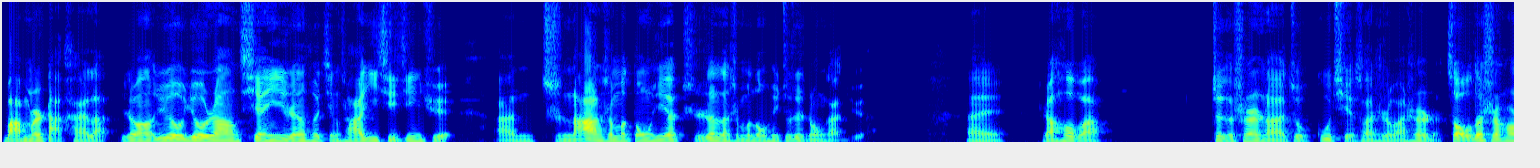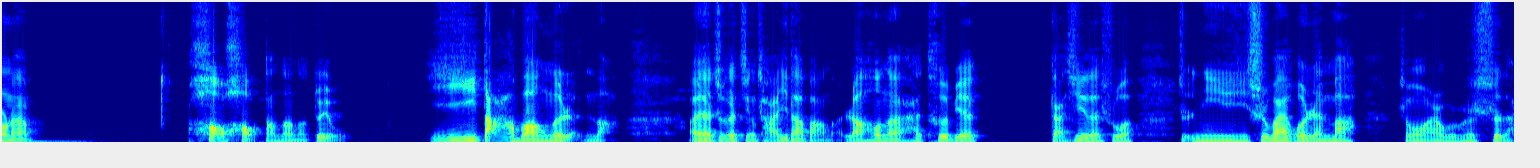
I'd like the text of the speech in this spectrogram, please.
把门打开了，让又又让嫌疑人和警察一起进去啊，只拿了什么东西啊，只认了什么东西，就这种感觉。哎，然后吧，这个事儿呢，就姑且算是完事儿了。走的时候呢，浩浩荡荡的队伍，一大帮的人呐，哎呀，这个警察一大帮的。然后呢，还特别感谢的说：“你是外国人吧？什么玩意儿？”我说：“是的。”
